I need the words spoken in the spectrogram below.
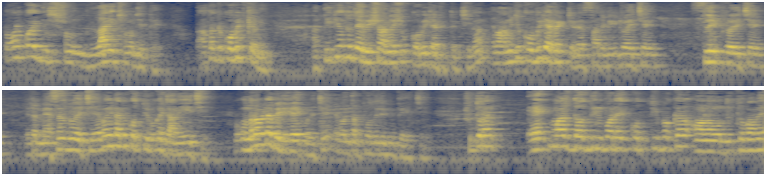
তো আমার কয়েকদিন লাগে সময় যেতে। তাতে তো কোভিড কেন? আর তৃতীয়ত যে বিষয়, আমি সব কোভিড এফেক্টেড ছিলাম এবং আমি যে কোভিড এফেক্টেড সার্টিফিকেট রয়েছে স্লিপ রয়েছে, এটা মেসেজ রয়েছে এবং এটা আমি কর্তৃপক্ষকে জানিয়েছি ওনারাও এটা ভেরিফাই করেছে এবং তার প্রতিলিপি পেয়েছে। সুতরাং এক মাস দশ দিন পরে কর্তৃপক্ষের অনবন্ধিতভাবে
